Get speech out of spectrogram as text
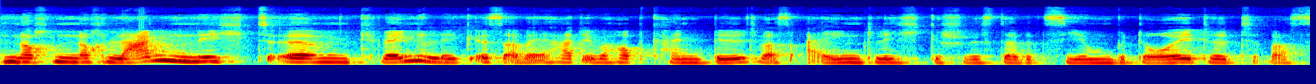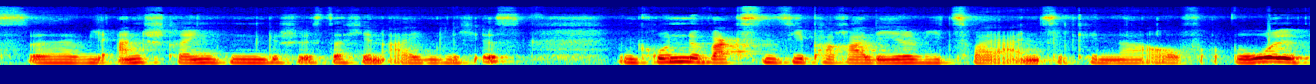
noch, noch lang nicht ähm, quengelig ist, aber er hat überhaupt kein Bild, was eigentlich Geschwisterbeziehung bedeutet, was äh, wie anstrengend ein Geschwisterchen eigentlich ist. Im Grunde wachsen sie parallel wie zwei Einzelkinder auf, obwohl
